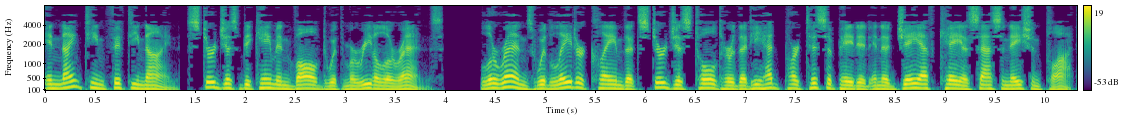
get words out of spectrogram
In 1959, Sturgis became involved with Marita Lorenz. Lorenz would later claim that Sturgis told her that he had participated in a JFK assassination plot.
